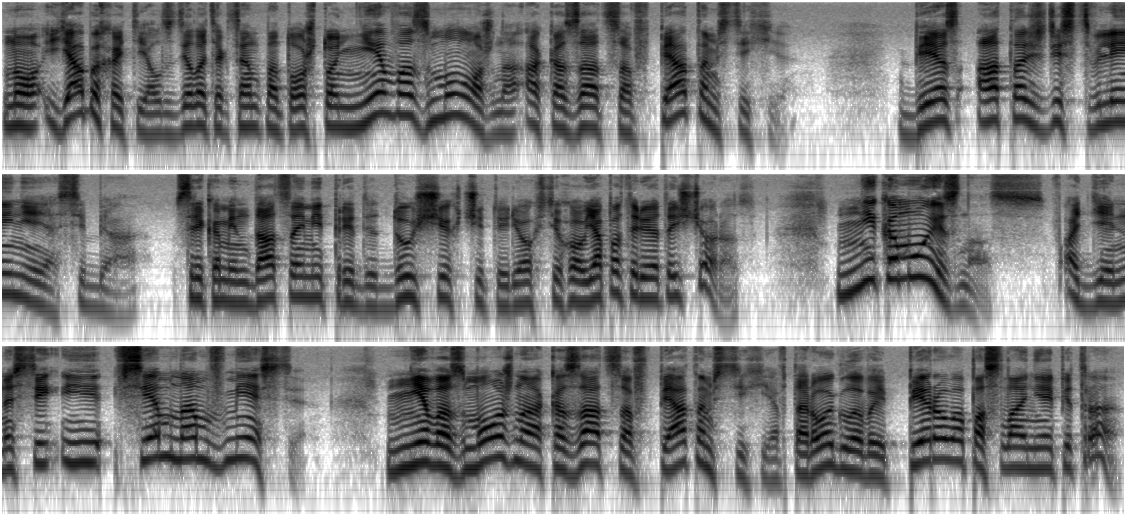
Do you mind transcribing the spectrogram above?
Но я бы хотел сделать акцент на то, что невозможно оказаться в пятом стихе без отождествления себя с рекомендациями предыдущих четырех стихов. Я повторю это еще раз. Никому из нас в отдельности и всем нам вместе – невозможно оказаться в пятом стихе второй главы первого послания Петра,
